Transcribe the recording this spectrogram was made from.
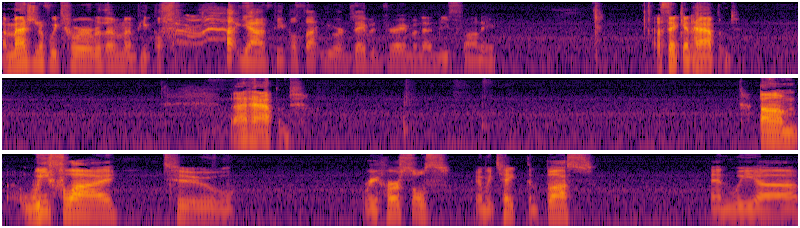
Imagine if we toured with them and people, yeah, if people thought you were David Draiman, that'd be funny. I think it happened. That happened. Um, we fly to rehearsals and we take the bus and we uh,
